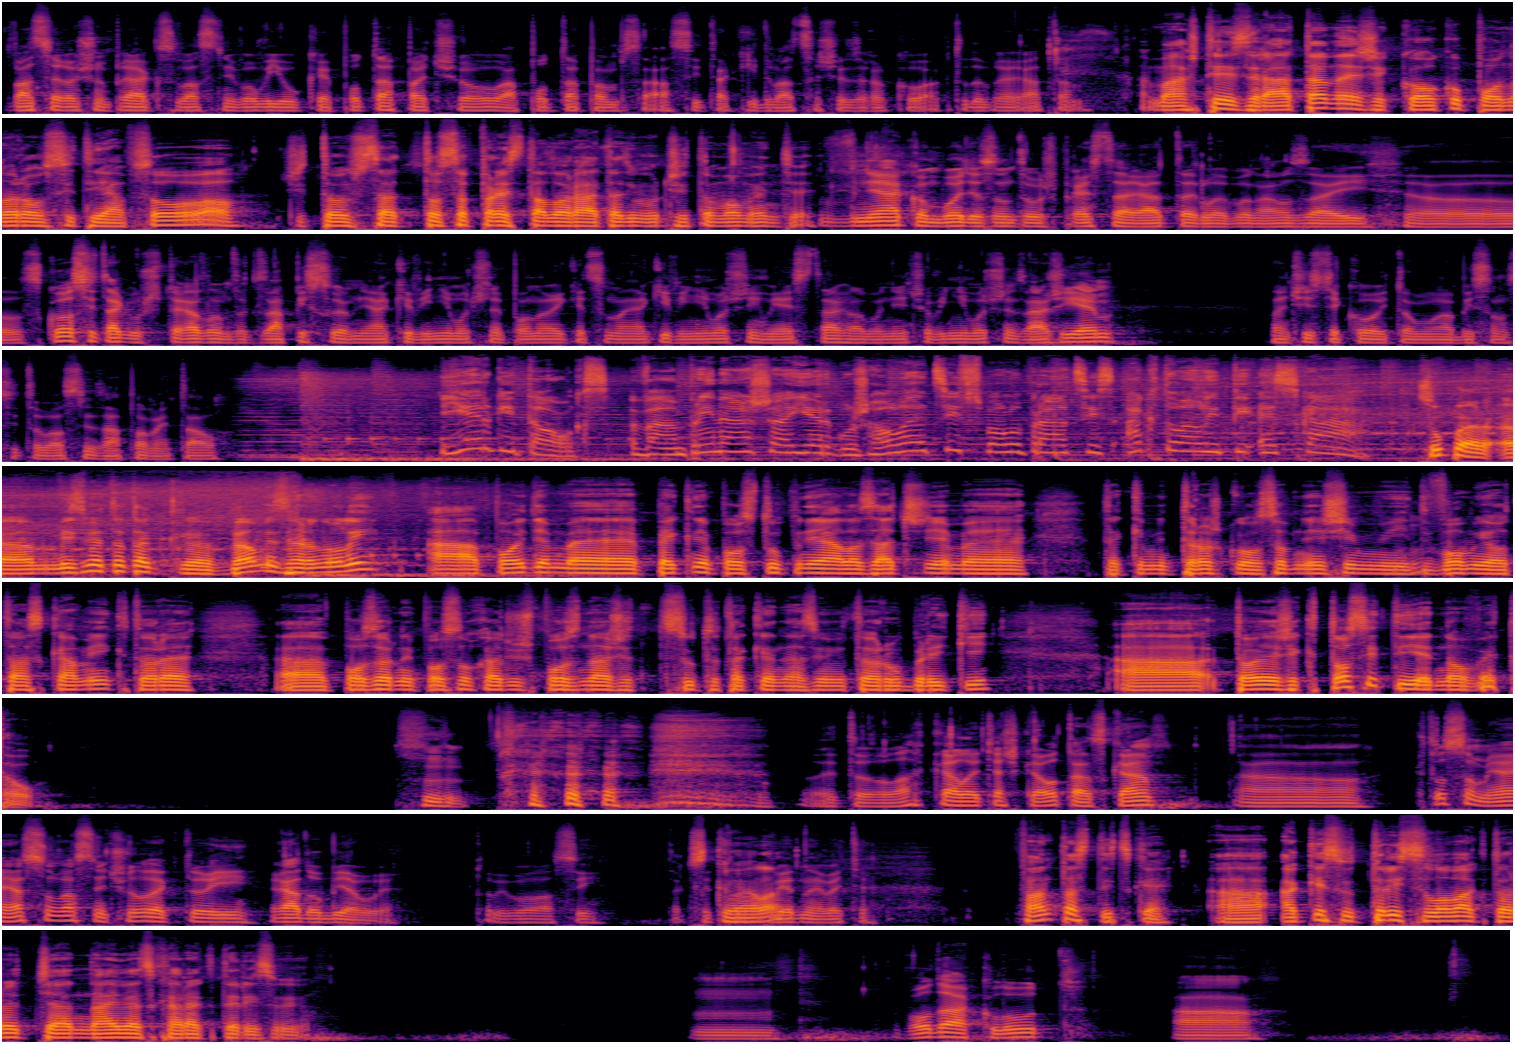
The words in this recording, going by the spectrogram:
20-ročnú prax vlastne vo výuke potápačov a potápam sa asi takých 26 rokov, ak to dobre rátam. A máš tie zrátané, že koľko ponorov si ty absolvoval? Či to, už sa, to sa prestalo rátať v určitom momente? V nejakom bode som to už prestal rátať, lebo naozaj uh, skôr si tak už teraz len tak zapisujem nejaké výnimočné ponory, keď som na nejakých výnimočných miestach alebo niečo výnimočné zažijem, len čiste kvôli tomu, aby som si to vlastne zapamätal. Jergi Talks vám prináša Jerguš Holéci v spolupráci s Aktuality SK. Super, e, my sme to tak veľmi zhrnuli a pôjdeme pekne postupne, ale začneme takými trošku osobnejšími dvomi otázkami, ktoré e, pozorný poslucháč už pozná, že sú to také, nazvime to, rubriky. A to je, že kto si ty jednou vetou? je to ľahká, ale ťažká otázka. Uh... Kto som ja? Ja som vlastne človek, ktorý rád objavuje. To by bolo asi tak v jednej vete. Fantastické. A aké sú tri slova, ktoré ťa najviac charakterizujú? Mm, voda, kľud a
